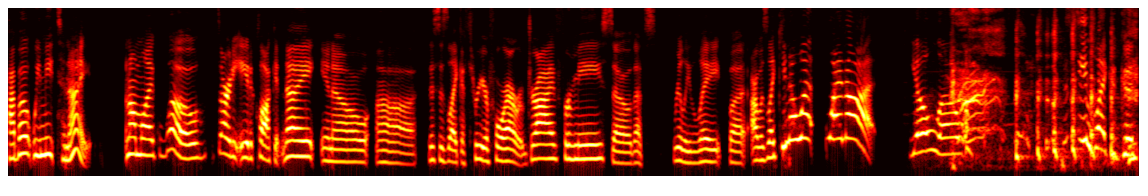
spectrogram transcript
How about we meet tonight? And I'm like, Whoa, it's already eight o'clock at night. You know, uh, this is like a three or four hour drive for me. So that's really late. But I was like, You know what? Why not? YOLO. this seems like a good,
